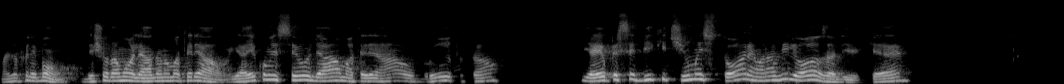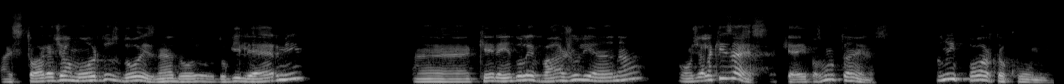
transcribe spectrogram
Mas eu falei, bom, deixa eu dar uma olhada no material. E aí comecei a olhar o material bruto e tal. E aí eu percebi que tinha uma história maravilhosa ali, que é a história de amor dos dois, né? Do, do Guilherme é, querendo levar a Juliana onde ela quisesse, que é ir para as montanhas. Não importa o cume.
